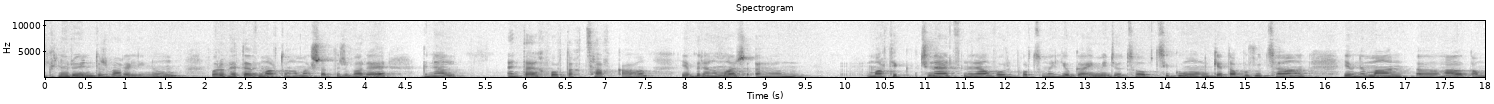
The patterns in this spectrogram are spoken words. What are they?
ինքնուրույն դժվար է լինում, որովհետև մարդու համար շատ դժվար է գնալ այնտեղ, որտեղ ցավ կա, եւ դրա համար մարդիկ չնայած նրան, որ փորձում են յոգայի միջոցով, ցիգուն, կետաբուժության եւ նման, հա, կամ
